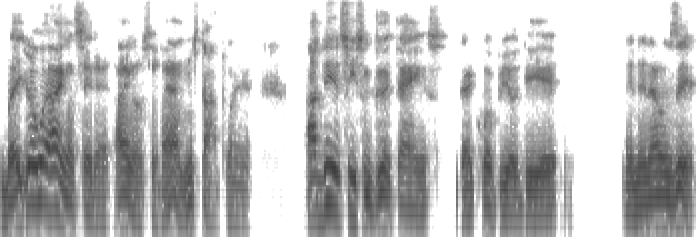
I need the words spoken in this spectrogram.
but you know what? I ain't gonna say that. I ain't gonna say that. I'm gonna stop playing. I did see some good things that Kuopio did, and then that was it.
